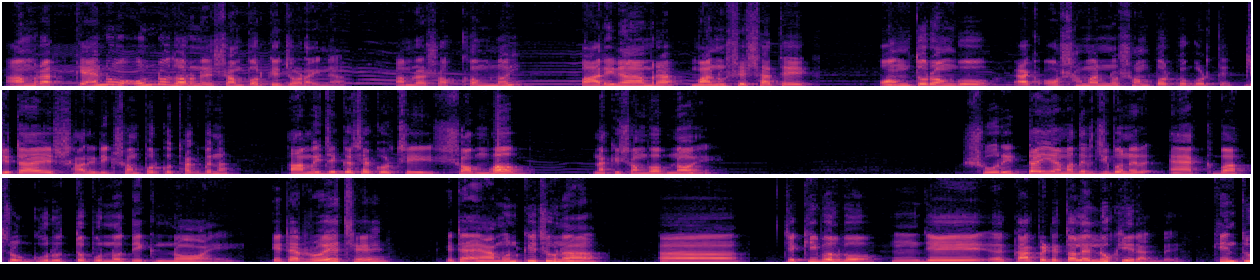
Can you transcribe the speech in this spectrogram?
আমরা কেন অন্য ধরনের সম্পর্কে জড়াই না? আমরা সক্ষম নই? পারি না আমরা মানুষের সাথে অন্তরঙ্গ এক অসামান্য সম্পর্ক করতে যেটায় শারীরিক সম্পর্ক থাকবে না? আমি জিজ্ঞাসা করছি, সম্ভব নাকি সম্ভব নয়? শরীরটাই আমাদের জীবনের একমাত্র গুরুত্বপূর্ণ দিক নয়। এটা রয়েছে, এটা এমন কিছু না যে কি বলব যে কার্পেটের তলায় লুকিয়ে রাখবে। কিন্তু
